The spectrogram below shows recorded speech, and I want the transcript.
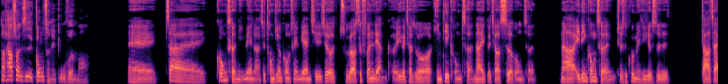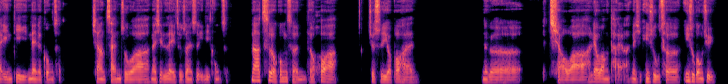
那它算是工程的一部分吗？诶，在工程里面呢，就同建工程里面，其实就主要是分两个，一个叫做营地工程，那一个叫适合工程。那一定工程就是顾名思义，就是搭在营地内的工程，像餐桌啊那些类，就算是营地工程。那次楼工程的话，就是有包含那个桥啊、瞭望台啊、那些运输车、运输工具，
